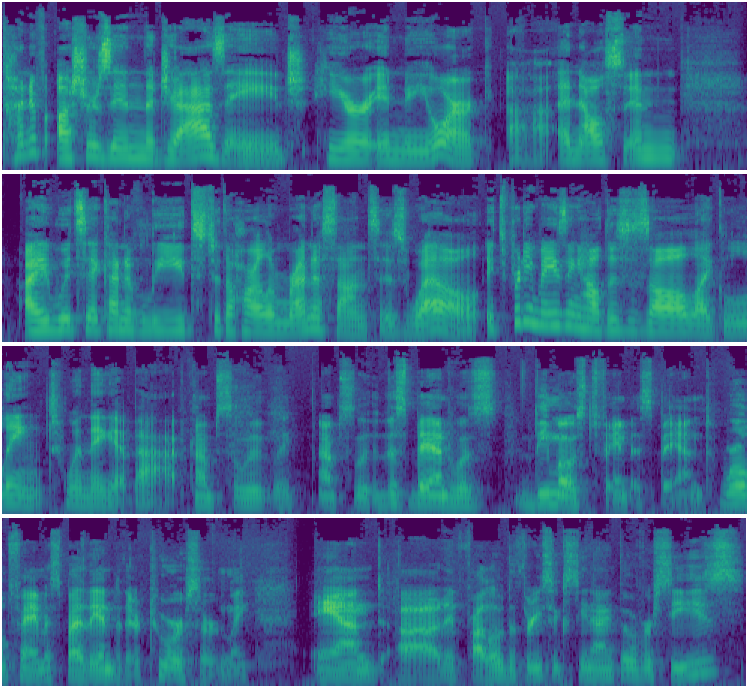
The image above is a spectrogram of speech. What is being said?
kind of ushers in the jazz age here in New York, uh, and also and I would say kind of leads to the Harlem Renaissance as well. It's pretty amazing how this is all like linked when they get back. Absolutely, absolutely. This band was the most famous band, world famous by the end of their tour, certainly. And uh, they followed the 369th overseas.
